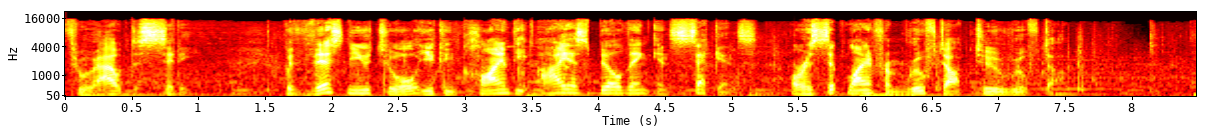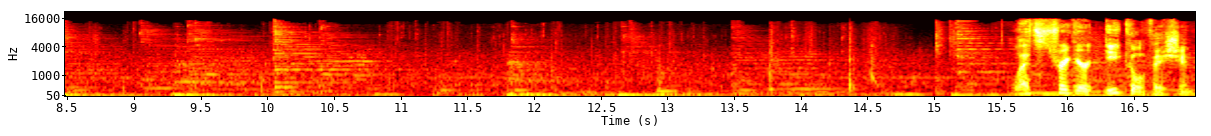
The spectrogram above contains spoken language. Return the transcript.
throughout the city. With this new tool, you can climb the IS building in seconds or a zip line from rooftop to rooftop. Let's trigger Eagle Vision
